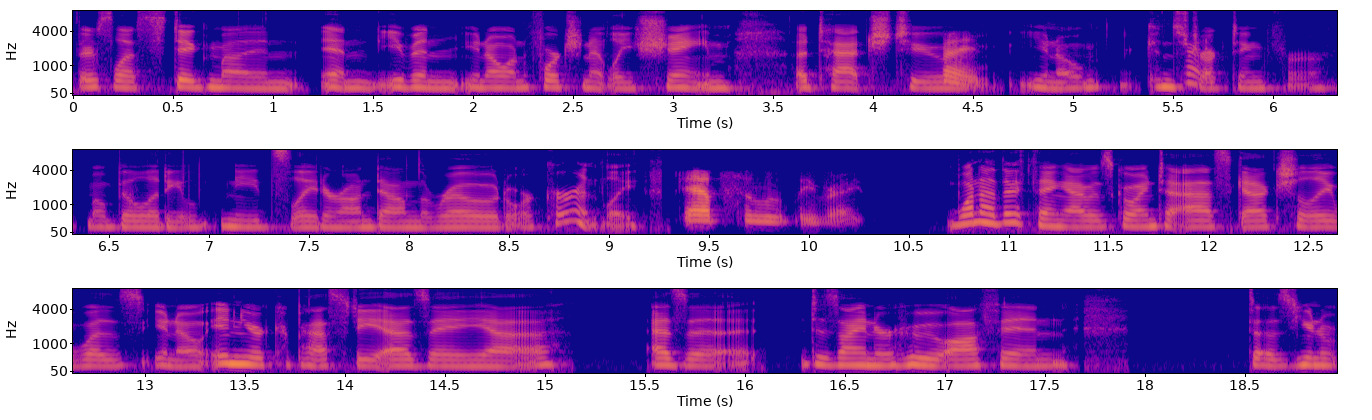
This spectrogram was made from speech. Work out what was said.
There's less stigma and, and even, you know, unfortunately, shame attached to, Right. you know, constructing for mobility needs later on down the road or currently. Absolutely right. One other thing I was going to ask actually was, you know, in your capacity as a uh, as a designer who often does uni-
